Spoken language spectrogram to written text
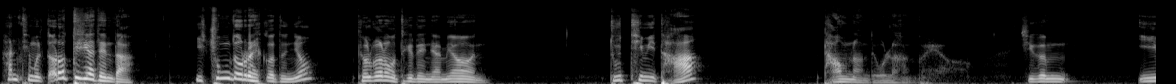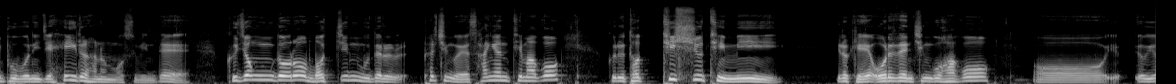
한 팀을 떨어뜨려야 된다. 이 충돌을 했거든요. 결과는 어떻게 됐냐면 두 팀이 다 다음 라운드에 올라간 거예요. 지금 이 부분이 이제 회의를 하는 모습인데 그 정도로 멋진 무대를 펼친 거예요. 상현팀하고 그리고 더 티슈 팀이 이렇게 오래된 친구하고 어 여기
